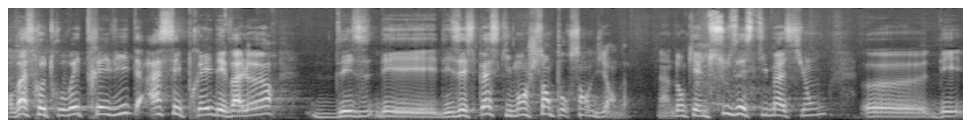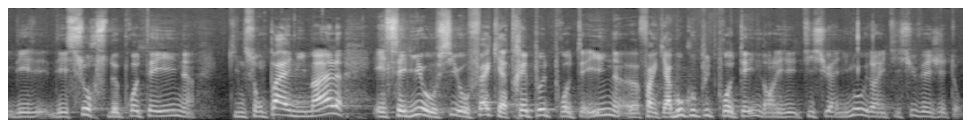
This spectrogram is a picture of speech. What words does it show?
on va se retrouver très vite assez près des valeurs des, espèces qui mangent 100% de viande. Hein. Donc il y a une sous-estimation euh, des, sources de protéines qui ne sont pas animales, et c'est lié aussi au fait qu'il y a très peu de protéines, euh, enfin qu'il y a beaucoup plus de protéines dans les tissus animaux que dans les tissus végétaux.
